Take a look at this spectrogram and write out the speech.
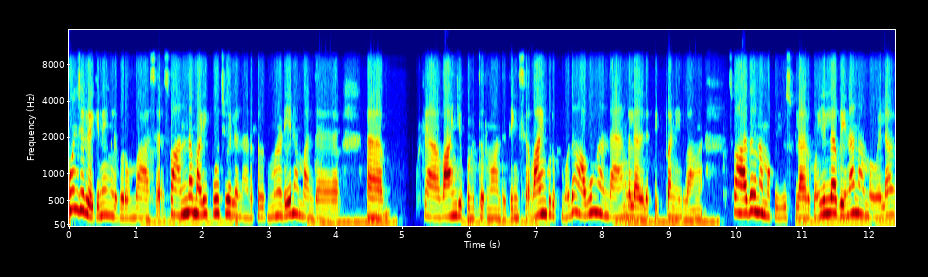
ஊஞ்சல் வைக்கணும் எங்களுக்கு ரொம்ப ஆசை. ஸோ அந்த மாதிரி பூச்சி வேலை நடக்கிறதுக்கு முன்னாடியே நம்ம அந்த வாங்கி கொடுத்துடணும் அந்த திங்ஸை வாங்கி கொடுக்கும்போது அவங்க அந்த ஆங்கிள் அதில் ஃபிட் பண்ணிடுவாங்க. ஸோ அதுவும் நமக்கு யூஸ்ஃபுல்லாக இருக்கும். இல்லை அப்படின்னா நம்ம எல்லாம்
